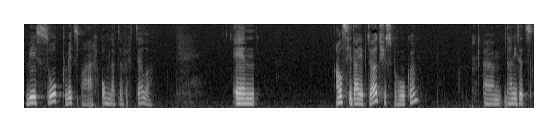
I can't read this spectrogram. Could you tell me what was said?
Wees zo kwetsbaar om dat te vertellen. En als je dat hebt uitgesproken, ehm, dan is het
